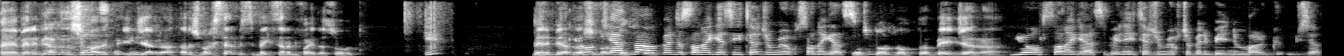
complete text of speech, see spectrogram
E, benim bir arkadaşım var. Beyin cerrah. Tanışmak ister misin? Belki sana bir faydası olur. Benim bir arkadaşım Yok var. kendi Doktor, al. Bence sana gelsin. ihtiyacım yok. Sana gelsin. doktor, doktor. Beyin cerrahı. Yok sana gelsin. Benim ihtiyacım yok. Benim beynim var. gü- Güzel.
